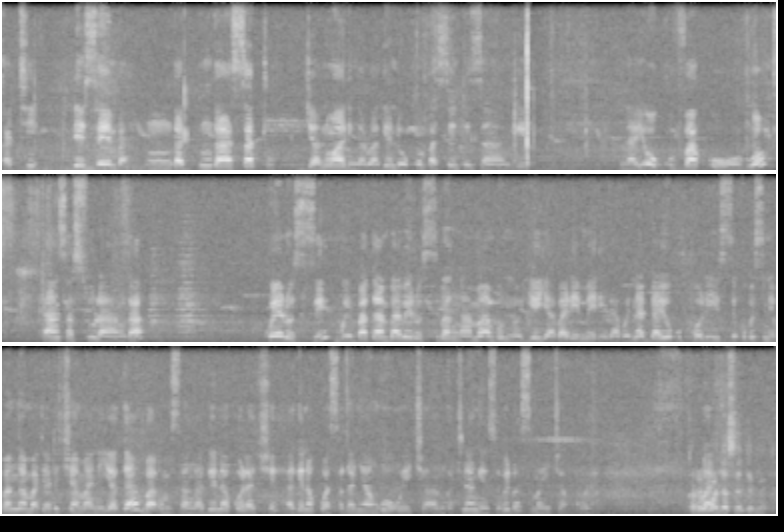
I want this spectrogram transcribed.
kati desemba nga asatu januari nga lwagenda okumpa sente zange. Naye okuva olwo tansasulanga kwerosi bwe mbagamba beerosi baŋŋamba mbu nno ye yabalemerera. Bwe naddayo ku poliisi ku poliisi ne baŋŋamba nti ate kyamani yagamba omusango agenda kukola ki? Agenda kuwasaganya ng'ow'ekyalo. Kati nange ensoberwa simanyi kyakkola kati mubanja sente meka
